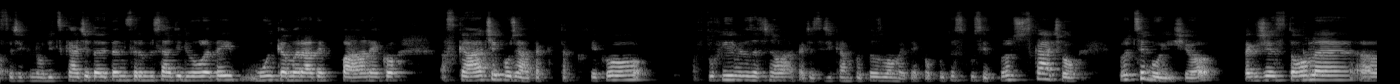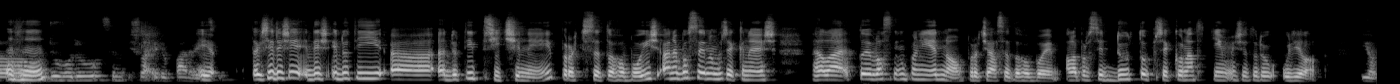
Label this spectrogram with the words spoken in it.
si řeknu, teď skáče tady ten 72-letý můj kamarád je pán, jako, a skáče pořád, tak, tak jako v tu chvíli mi to začne lákat, že si říkám, pojď to zlomit, jako, pojď to zkusit, proč skáčou, proč se bojíš, jo? Takže z tohohle uh, Mhm. důvodu jsem šla i do pár Jo. věcí. Takže když, když i do té uh, do příčiny, proč se toho bojíš, anebo si jenom řekneš, hele, to je vlastně úplně jedno, proč já se toho bojím, ale prostě jdu to překonat tím, že to jdu udělat. Jo,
